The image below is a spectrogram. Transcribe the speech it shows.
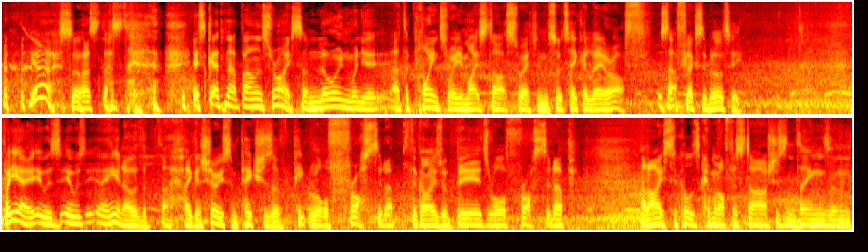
yeah. So that's that's it's getting that balance right and knowing when you're at the point where you might start sweating, so take a layer off. It's that flexibility. But yeah, it was it was uh, you know the, uh, I can show you some pictures of people all frosted up. The guys with beards are all frosted up and icicles coming off moustaches and things, and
